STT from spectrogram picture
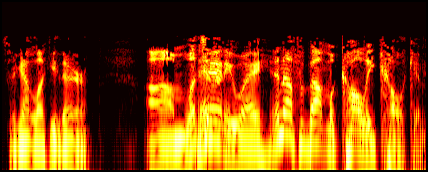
So he got lucky there. Um, let's Anyway, enough about Macaulay Culkin.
